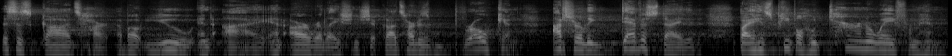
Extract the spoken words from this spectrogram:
This is God's heart about you and I and our relationship. God's heart is broken, utterly devastated by his people who turn away from him,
